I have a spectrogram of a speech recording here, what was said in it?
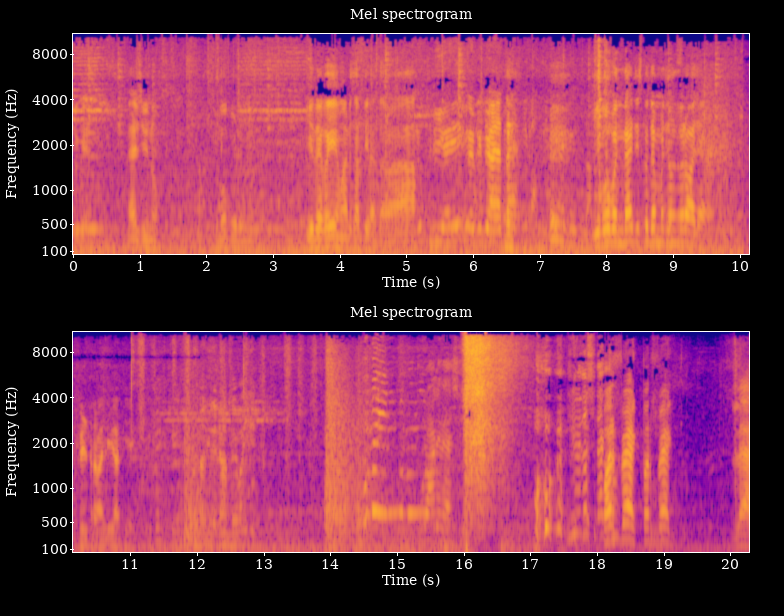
चुके हैं एज यू नो वो फोड़ूँगा। ये देखो ये हमारे साथ ही रहता है। फ्री है ये कभी भी आ जाता है। ये वो बंदा है जिसको जब मजबूर करो आ जाएगा। फ़िल्टर वाली भी आती है। पुराने वैसे परफेक्ट परफेक्ट ले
